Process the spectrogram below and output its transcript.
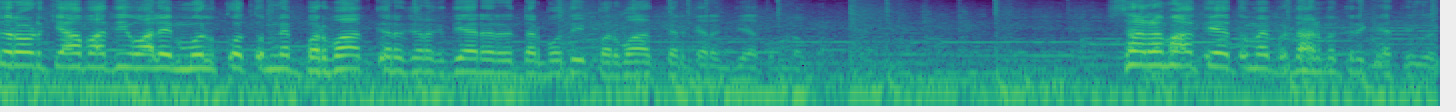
करोड़ की आबादी वाले मुल्क को तुमने बर्बाद करके रख दिया, नरेंद्र मोदी, बर्बाद करके रख दिया तुम लोगों शर्म आती है तुम्हें प्रधानमंत्री कहते हुए।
